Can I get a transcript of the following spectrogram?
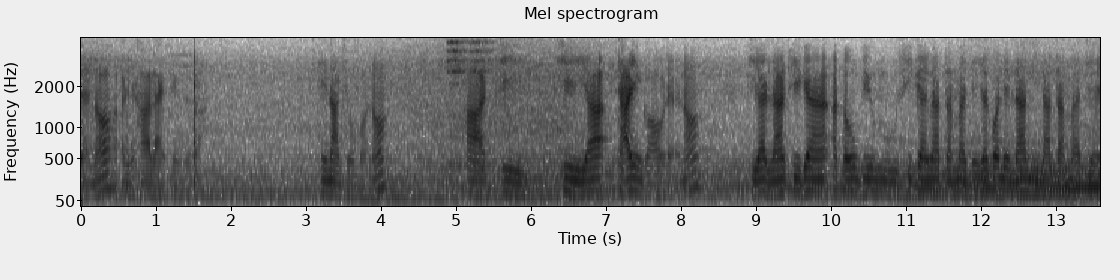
နဲ့เนาะအဲ့ဒီဟာလိုက်စင်ဆိုတာဟင်းနာကြုံပေါ့เนาะဟာ G G ကဓာတ်ရင်ကောင်းတဲ့เนาะ ဒီကလမ်းစည်းကမ်းအသုံးပြုမှုစည်းကမ်းများတတ်မှတ်ခြင်းရက်ကွက်နဲ့လမ်းမီနာတတ်မှတ်ခြင်း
